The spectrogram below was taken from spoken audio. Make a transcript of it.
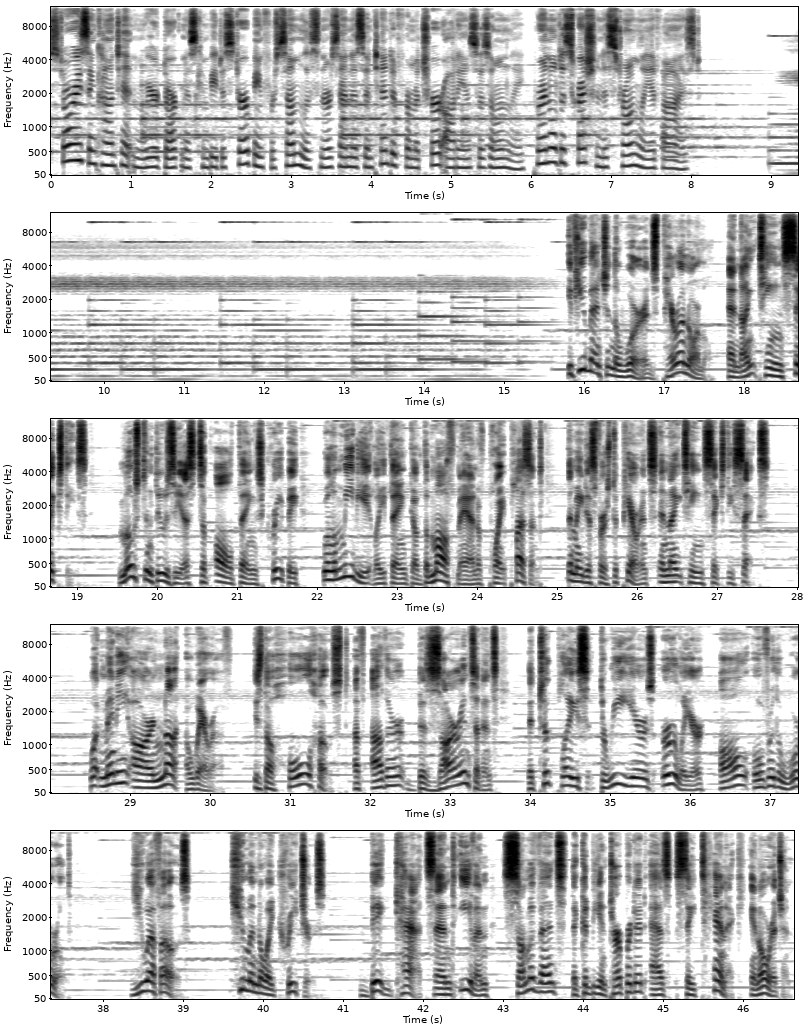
Stories and content in Weird Darkness can be disturbing for some listeners and is intended for mature audiences only. Parental discretion is strongly advised. If you mention the words paranormal and 1960s, most enthusiasts of all things creepy will immediately think of the Mothman of Point Pleasant that made his first appearance in 1966. What many are not aware of is the whole host of other bizarre incidents that took place three years earlier all over the world. UFOs, humanoid creatures, big cats, and even some events that could be interpreted as satanic in origin.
